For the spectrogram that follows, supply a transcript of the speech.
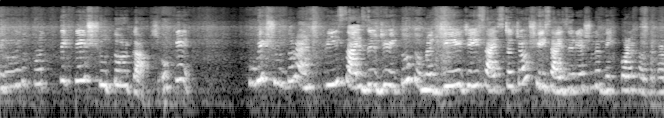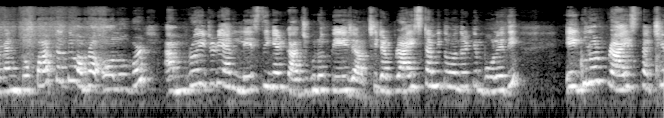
এগুলো কিন্তু প্রত্যেকটাই সুতোর কাজ ওকে খুবই সুন্দর অ্যান্ড ফ্রি সাইজের যেহেতু, তোমরা যে যেই সাইজটা চাও, সেই সাইজেরই আসলে মেক করে ফেলতে পারবে। অ্যান্ড দোপাট্টাতেও আমরা all over embroidery and lacing এর কাজগুলো পেয়ে যাচ্ছি। এটার প্রাইসটা আমি তোমাদেরকে বলে দিই। এগুলোর প্রাইস থাকছে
